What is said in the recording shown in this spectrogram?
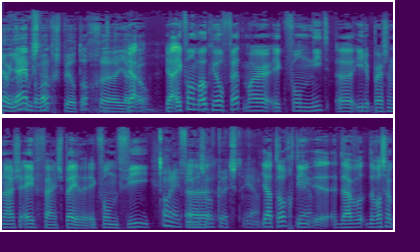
Ja, maar jij hebt hem ook dat? gespeeld, toch, eh Jacco? Ja, ik vond hem ook heel vet, maar ik vond niet eh, ieder personage even fijn spelen. Ik vond V, oh nee, 4 is Eh, wel kutst. Ja. ja toch, die, Ja. eh, daar, wa- dat was ook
